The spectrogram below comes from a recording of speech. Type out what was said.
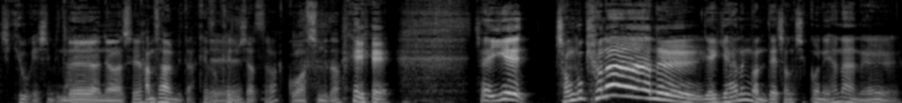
지키고 계십니다. 네, 안녕하세요. 감사합니다. 계속해 네, 주셔서. 고맙습니다. 예. 자, 이게 전국 현안을 얘기하는 건데 정치권의 현안을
